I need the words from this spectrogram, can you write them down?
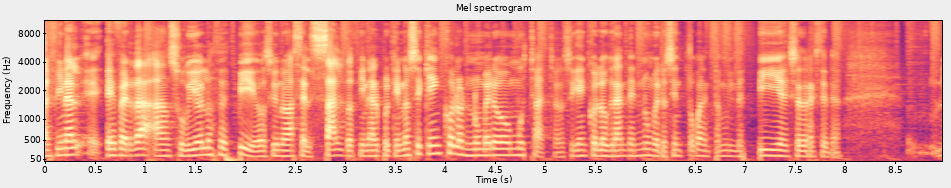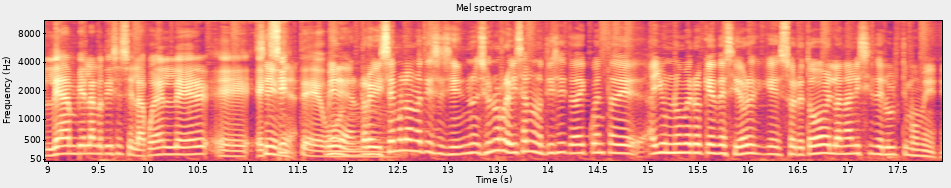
al final eh, es verdad, han subido los despidos y uno hace el saldo final, porque no se queden con los números, muchachos, no se queden con los grandes números, 140 mil despidos, etcétera, etcétera. Lean bien la noticia, si la pueden leer, eh, Sí, existe mira, Miren, un- revisemos la noticia. Si, uno- si uno revisa la noticia y te das cuenta de. Hay un número que es decidor, que sobre todo el análisis del último mes.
